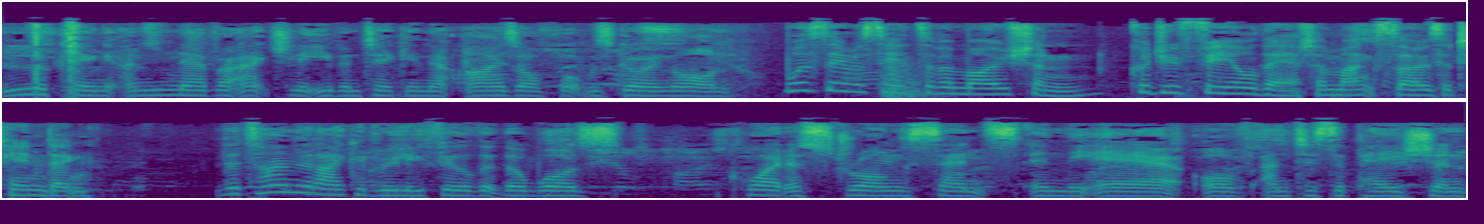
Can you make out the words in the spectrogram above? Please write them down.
looking and never actually even taking their eyes off what was going on. Was there a sense of emotion? Could you feel that amongst those attending? The time that I could really feel that there was quite a strong sense in the air of anticipation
